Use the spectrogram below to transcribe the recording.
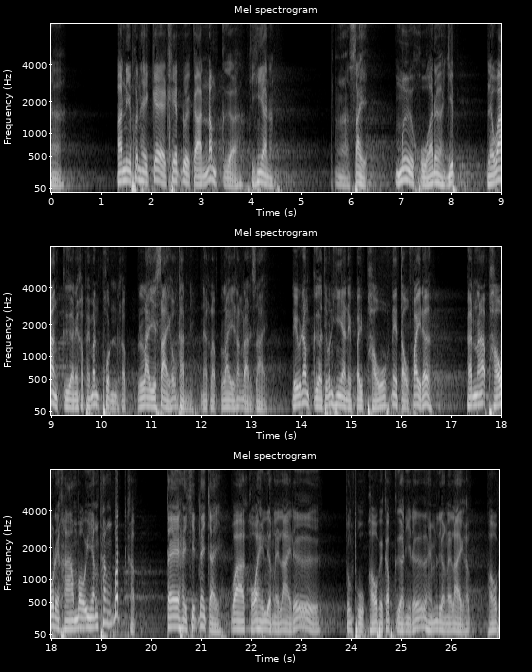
นะอันนี้เพิ่นให้แก้เคล็ดด้วยการนํเกลือที่เฮียนั่น ใส่มือขวาเด้อยิบ แล้วว่างเกลือนี่ยครับให้มันพ่นครับไล่ใส่ของท่านนี่นะครับไล่ทางด้านซ้ายหรือน้ำเกลือที่มันเฮียเนี่ยไปเผาในเตาไฟเด้อคณะเผาเนี่ยหามเบาอียังทั้งบัดครับ แต่ให้คิดในใจว่าขอให้เรื่องหลายๆเด้อจงถูกเผาไปกับเกลือนี่เด้อให้มันเรื่องหลายๆครับ เผาไป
